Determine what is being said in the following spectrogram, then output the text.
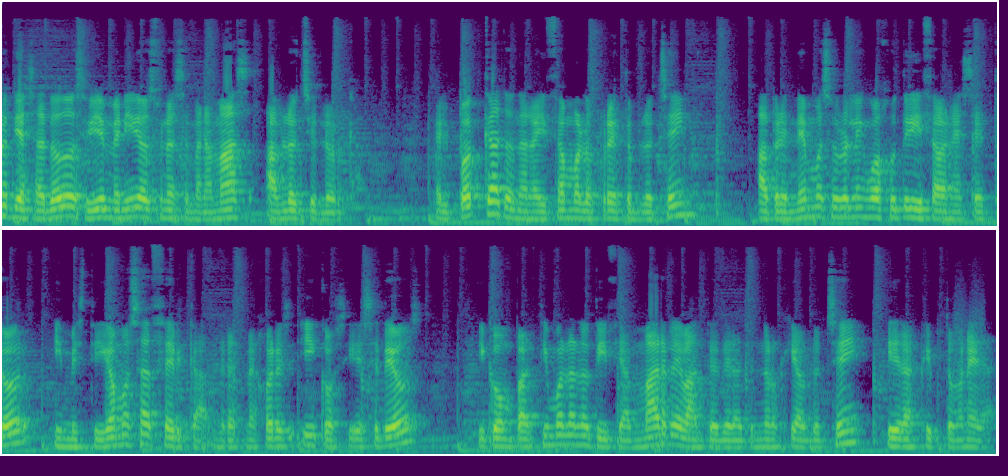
Buenos días a todos y bienvenidos una semana más a Blockchain Lorca, el podcast donde analizamos los proyectos blockchain, aprendemos sobre el lenguaje utilizado en el sector, investigamos acerca de las mejores ICOs y STOs y compartimos las noticias más relevantes de la tecnología blockchain y de las criptomonedas.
